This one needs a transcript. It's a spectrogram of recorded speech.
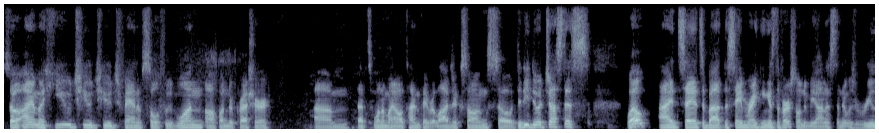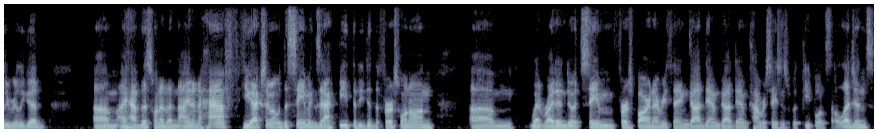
So I am a huge, huge, huge fan of Soul Food One, Off Under Pressure. Um, that's one of my all-time favorite Logic songs. So did he do it justice? Well, I'd say it's about the same ranking as the first one, to be honest, and it was really, really good. Um, I have this one at a nine and a half. He actually went with the same exact beat that he did the first one on. Um, went right into it, same first bar and everything. Goddamn, goddamn conversations with people instead of legends.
